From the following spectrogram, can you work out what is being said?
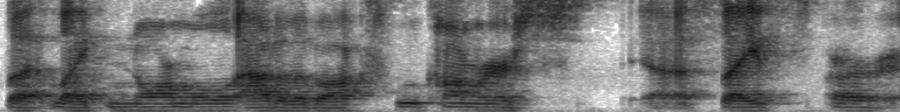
But like normal out of the box WooCommerce uh, sites are,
